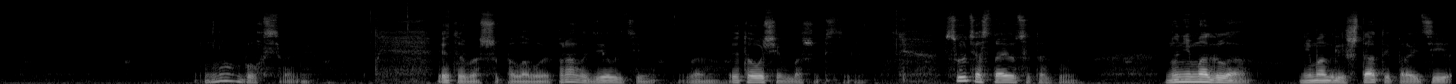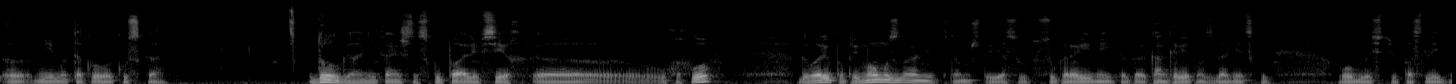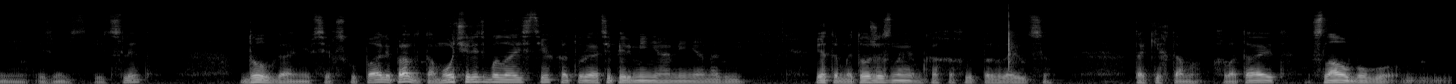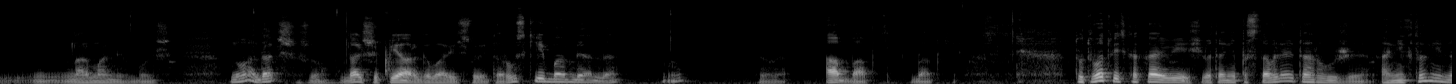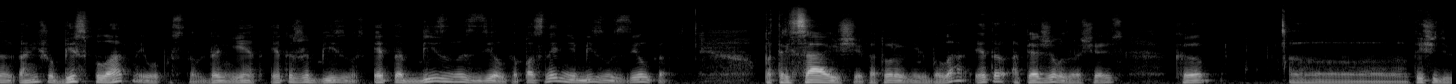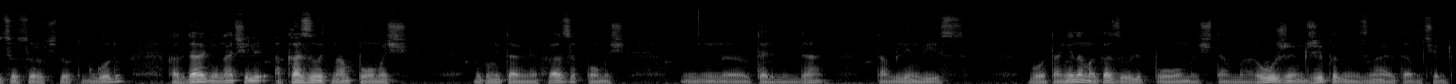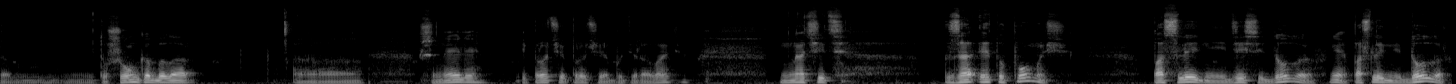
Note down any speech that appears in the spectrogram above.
Ну, бог с вами. Это ваше половое право, делайте. Да. Это очень в вашем стиле. Суть остается такой. Но не могла не могли Штаты пройти э, мимо такого куска. Долго они, конечно, скупали всех э, у хохлов. Говорю по прямому знанию, потому что я с, с Украиной, как, конкретно с Донецкой областью последние, извините, 30 лет. Долго они всех скупали. Правда, там очередь была из тех, которые, а теперь меня, меня нагни. Это мы тоже знаем, как хохлы продаются. Таких там хватает. Слава богу, нормальных больше. Ну а дальше что? Дальше пиар говорит, что это русские бомбят, да? Ну, а бабки, бабки. Тут вот ведь какая вещь. Вот они поставляют оружие, а никто не... Они что, бесплатно его поставляют? Да нет, это же бизнес. Это бизнес-сделка. Последняя бизнес-сделка, потрясающая, которая у них была, это, опять же, возвращаюсь к 1944 э, году, когда они начали оказывать нам помощь. Документальная фраза «помощь», э, термин, да, там линвиз, вот, они нам оказывали помощь, там, оружием, джипами, не знаю, там, чем там, тушенка была, э, шинели и прочее, прочее обмундирование. Значит, за эту помощь последние 10 долларов, не, последний доллар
